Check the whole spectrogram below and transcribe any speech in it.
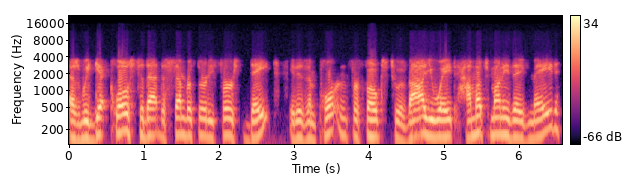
as we get close to that December 31st date, it is important for folks to evaluate how much money they've made,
